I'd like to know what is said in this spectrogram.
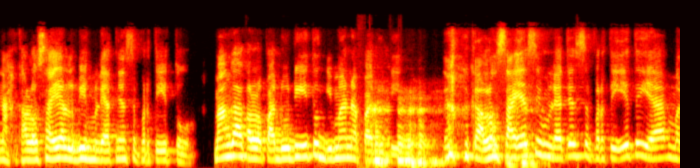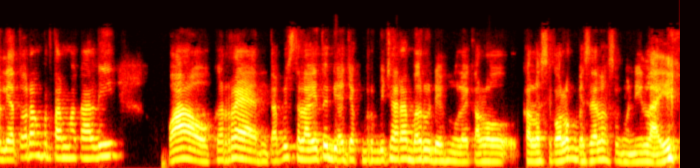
Nah, kalau saya lebih melihatnya seperti itu. Mangga kalau Pak Dudi itu gimana Pak Dudi? kalau saya sih melihatnya seperti itu ya, melihat orang pertama kali, wow keren. Tapi setelah itu diajak berbicara baru deh mulai. Kalau kalau psikolog biasanya langsung menilai.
